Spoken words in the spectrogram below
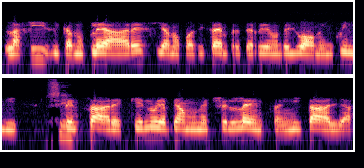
la fisica nucleare, siano quasi sempre terreno degli uomini. Quindi Sì. pensare che noi abbiamo un'eccellenza in Italia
